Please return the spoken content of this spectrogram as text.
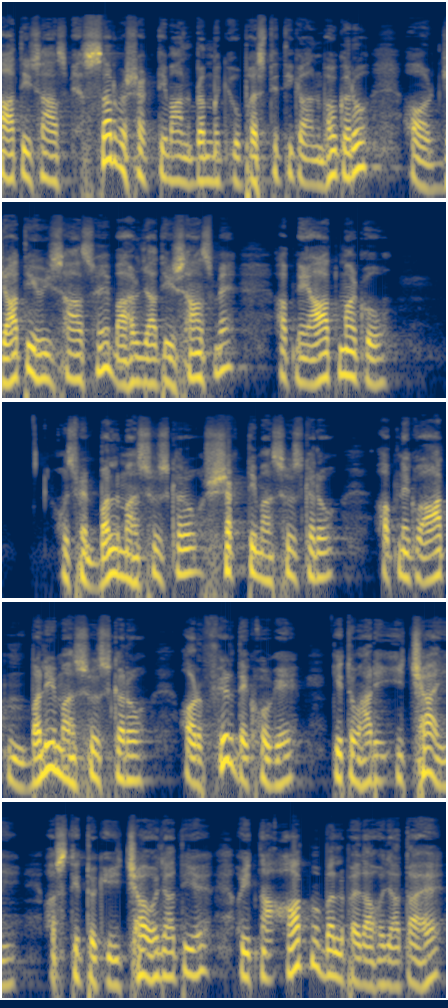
आती सांस में सर्वशक्तिमान ब्रह्म की उपस्थिति का अनुभव करो और जाती हुई सांस में, बाहर जाती हुई सांस में अपने आत्मा को उसमें बल महसूस करो, शक्ति महसूस करो, अपने को आत्म बलि महसूस करो और फिर देखोगे कि तुम्हारी इच्छा ही अस्तित्व की इच्छा हो जाती है और इतना आत्मबल पैदा हो जाता है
